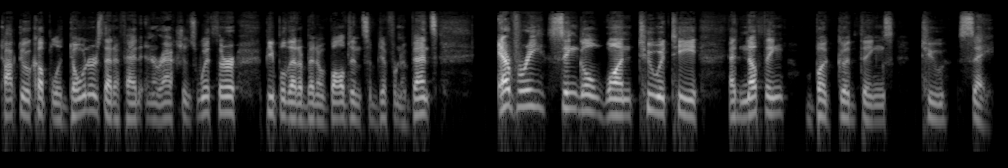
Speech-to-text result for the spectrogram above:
Talk to a couple of donors that have had interactions with her, people that have been involved in some different events. Every single one to a T had nothing but good things to say.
